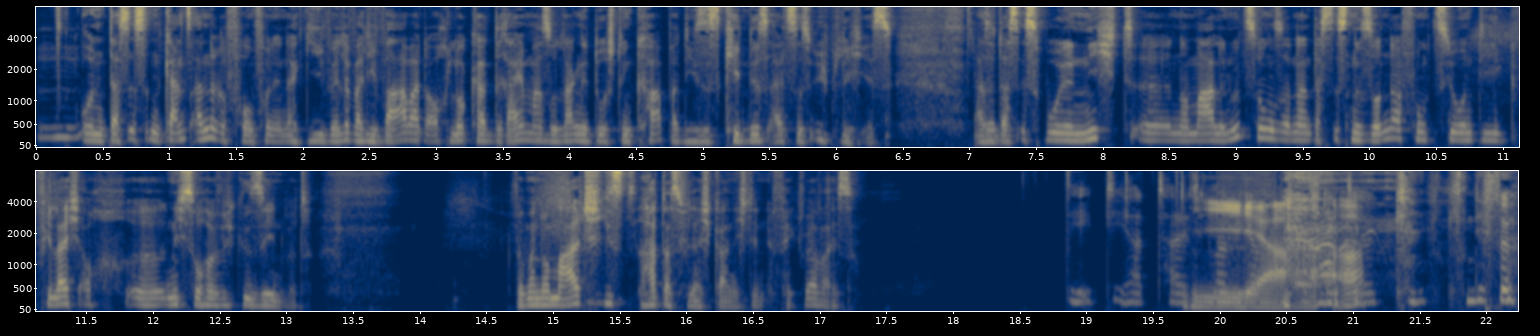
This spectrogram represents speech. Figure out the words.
Mhm. Und das ist eine ganz andere Form von Energiewelle, weil die wabert auch locker dreimal so lange durch den Körper dieses Kindes, als das üblich ist. Also das ist wohl nicht äh, normale Nutzung, sondern das ist eine Sonderfunktion, die vielleicht auch äh, nicht so häufig gesehen wird. Wenn man normal schießt, hat das vielleicht gar nicht den Effekt, wer weiß. Die, die hat halt immer ja. Kniffe.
